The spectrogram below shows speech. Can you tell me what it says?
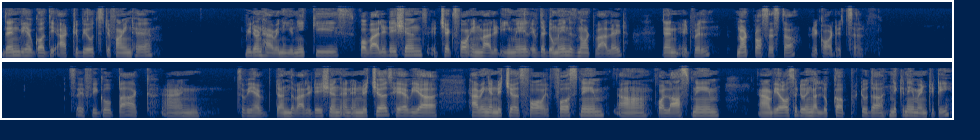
Then we have got the attributes defined here. We don't have any unique keys. For validations, it checks for invalid email. If the domain is not valid, then it will not process the record itself. So if we go back and so we have done the validation and enrichers. Here we are having enrichers for first name, uh, for last name, uh, we are also doing a lookup to the nickname entity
